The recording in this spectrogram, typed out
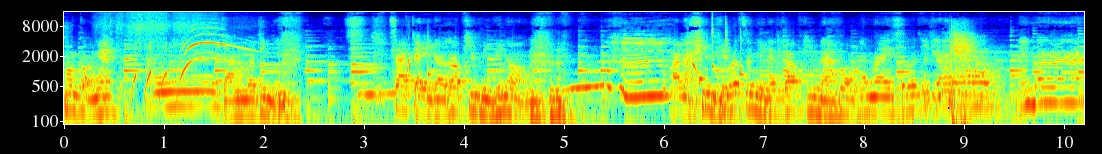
มองก่อนไงเอ้ยจังมาที่นี่สะใจเราชอบคลิปนี้พี่น้องเอาล่ะคลิปนี้ว่าจะมีนะครับคลิปหน้าพอกันไหมสวัสดีครับบ๊ายบาย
